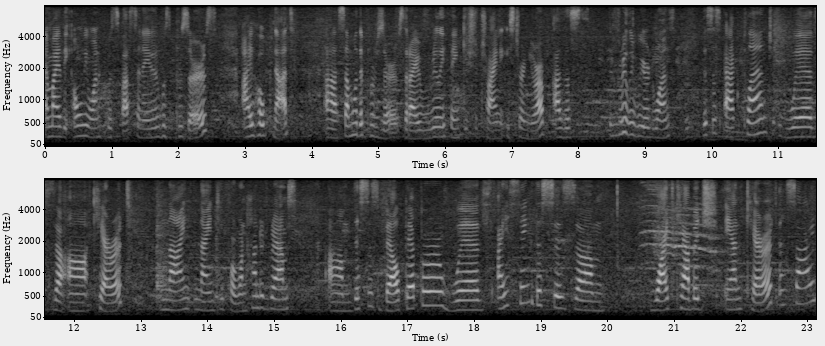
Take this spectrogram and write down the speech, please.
Am I the only one who's fascinated with preserves? I hope not. Uh, some of the preserves that I really think you should try in Eastern Europe are this really weird ones. This is eggplant with uh, carrot, 9.90 for 100 grams. Um, this is bell pepper with, I think this is um, white cabbage and carrot inside.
